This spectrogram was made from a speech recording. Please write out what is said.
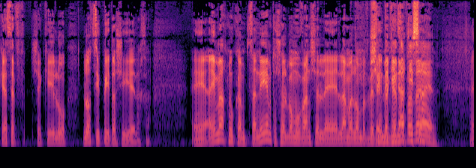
כסף שכאילו לא ציפית שיהיה לך. אה, האם אנחנו קמצנים? אתה שואל במובן של אה, למה לא של מבזבזים את הכסף מדינת הזה? ישראל. אה,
